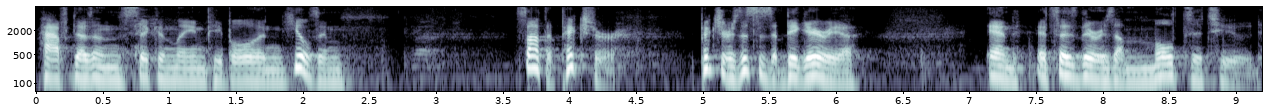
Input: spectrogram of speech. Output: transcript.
half dozen sick and lame people and heals him. It's not the picture. The picture is this is a big area, and it says there is a multitude.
